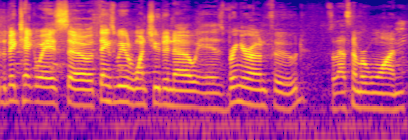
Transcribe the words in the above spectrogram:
the big takeaways, so things we would want you to know is bring your own food. So that's number one.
